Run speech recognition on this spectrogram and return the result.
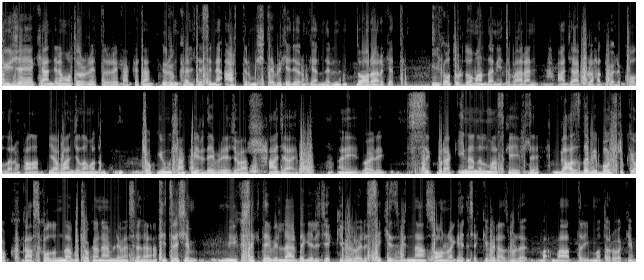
QJ'ye kendine motor ürettirerek hakikaten ürün kalitesini arttırmış. Tebrik ediyorum kendilerini. Doğru hareket. İlk oturduğum andan itibaren acayip rahat böyle kollarım falan yabancılamadım. Çok yumuşak bir debriyajı var. Acayip. Hani böyle sık bırak inanılmaz keyifli. Gazda bir boşluk yok gaz kolunda. Bu çok önemli mesela. Titreşim yüksek devirlerde gelecek gibi. Böyle 8000'den sonra gelecek gibi. Biraz burada ba- bağıttırayım motoru bakayım.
